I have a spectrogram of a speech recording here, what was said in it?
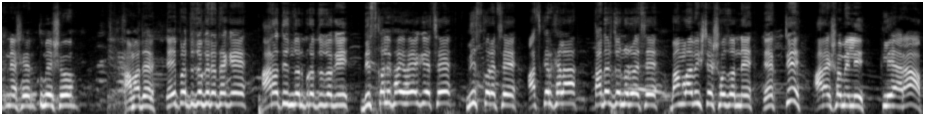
আপনি আসেন তুমি এসো। আমাদের এই প্রতিযোগিতা থেকে আরও তিনজন প্রতিযোগী ডিসকোয়ালিফাই হয়ে গিয়েছে মিস করেছে। আজকের খেলা তাদের জন্য রয়েছে বাংলা বিশ্বের সৌজন্যে একটি আড়াইশো মিলি ক্লিয়ার আপ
